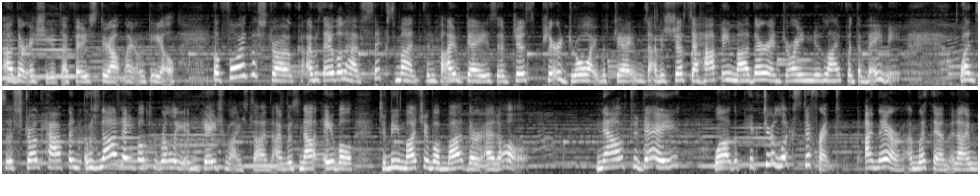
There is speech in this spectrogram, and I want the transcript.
other issues I faced throughout my ordeal. Before the stroke, I was able to have six months and five days of just pure joy with James. I was just a happy mother enjoying new life with the baby. Once the stroke happened, I was not able to really engage my son. I was not able to be much of a mother at all. Now, today, while the picture looks different, I'm there, I'm with him, and I'm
